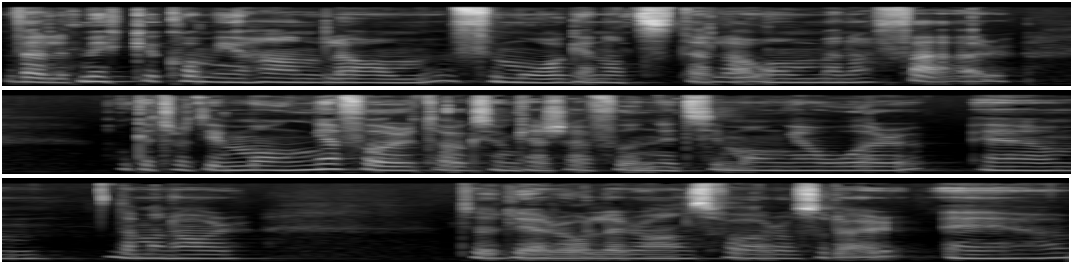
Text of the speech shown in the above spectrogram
väldigt mycket kommer ju handla om förmågan att ställa om en affär. Och jag tror att det är många företag som kanske har funnits i många år eh, där man har tydliga roller och ansvar och sådär. Eh,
